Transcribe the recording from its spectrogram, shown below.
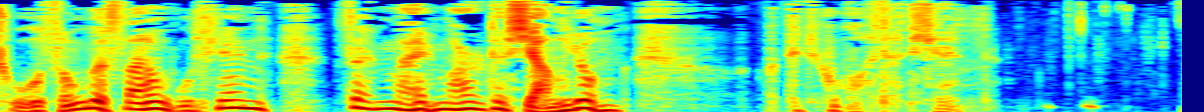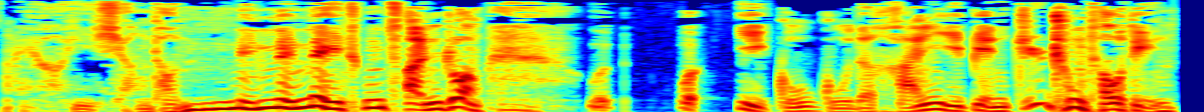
储存个三五天，再慢慢的享用。哎呦，我的天哪！哎呀，一想到那那那种惨状，我我一股股的寒意便直冲头顶。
